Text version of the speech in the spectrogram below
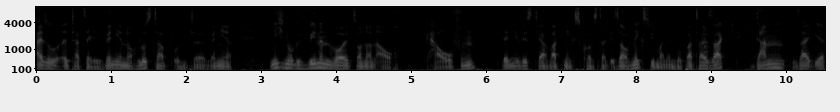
Also äh, tatsächlich, wenn ihr noch Lust habt und äh, wenn ihr nicht nur gewinnen wollt, sondern auch kaufen, denn ihr wisst ja, was nichts kostet, ist auch nichts, wie man in Wuppertal sagt, dann seid ihr.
